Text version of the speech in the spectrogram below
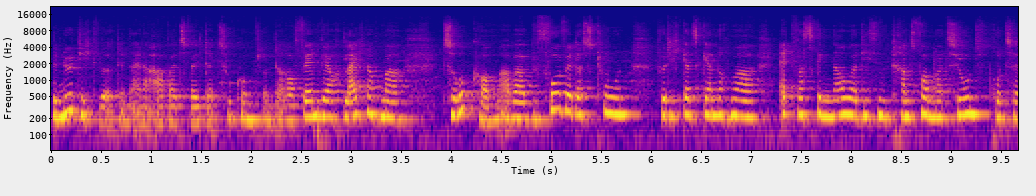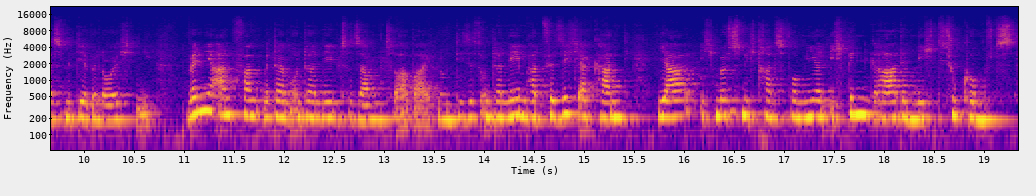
benötigt wird in einer Arbeitswelt der Zukunft. Und darauf werden wir auch gleich nochmal zurückkommen. Aber bevor wir das tun, würde ich ganz gerne nochmal etwas genauer diesen Transformationsprozess mit dir beleuchten. Wenn ihr anfangt, mit einem Unternehmen zusammenzuarbeiten und dieses Unternehmen hat für sich erkannt, ja, ich möchte mich transformieren, ich bin gerade nicht zukunfts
